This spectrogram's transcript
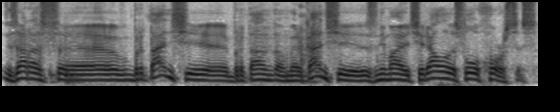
Зараз е, британці, британ, американці знімають серіал Slow Horses.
